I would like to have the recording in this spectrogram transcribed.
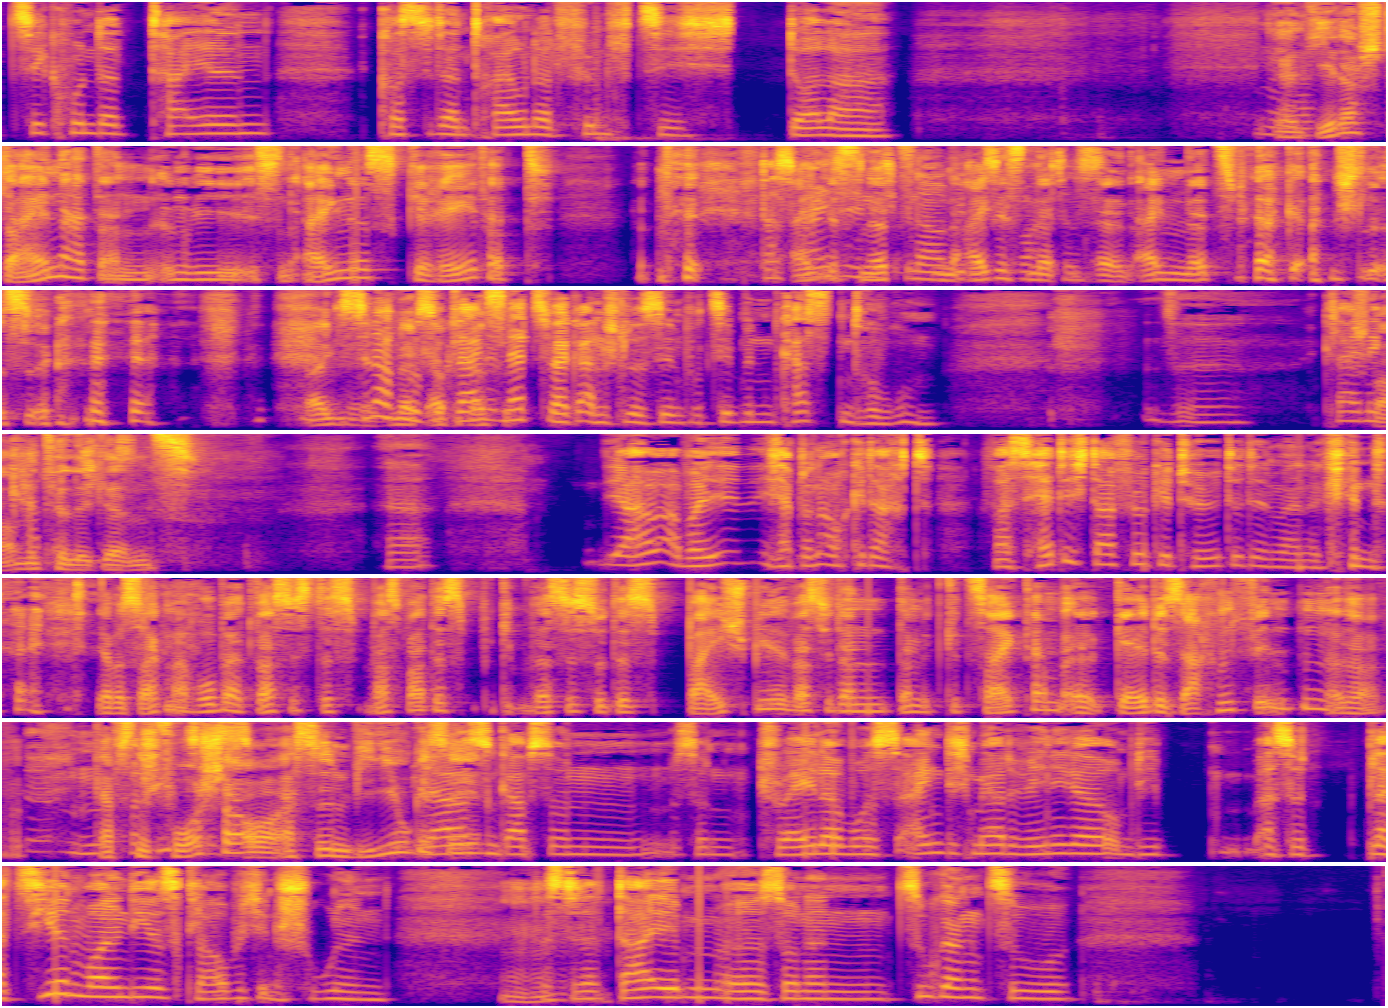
zig hundert Teilen, kostet dann 350 Dollar. Ja. Und jeder Stein hat dann irgendwie, ist ein eigenes Gerät, hat, hat Das eigenes Netz, genau, ein eigenes gemacht Net, ist. äh, Netzwerkanschlüsse. Das sind auch nur so kleine Netzwerkanschlüsse im Prinzip mit einem Kasten drumrum. So, kleine Schwarmintelligenz. Ja. ja, aber ich habe dann auch gedacht, was hätte ich dafür getötet in meiner Kindheit? Ja, aber sag mal, Robert, was ist das, was war das, was ist so das Beispiel, was wir dann damit gezeigt haben? Äh, gelbe Sachen finden? Oder gab es eine. Vorschau? Hast du ein Video Ja, es gesehen? gab so ein so Trailer, wo es eigentlich mehr oder weniger um die, also platzieren wollen die es, glaube ich, in Schulen. Mhm. Dass du da, da eben äh, so einen Zugang zu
